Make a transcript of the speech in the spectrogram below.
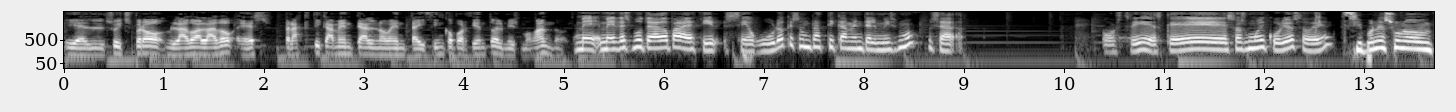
y el Switch Pro lado a lado, es prácticamente al 95% el mismo mando. Me, me he desmuteado para decir, ¿seguro que son prácticamente el mismo? O sea, ostras, es que eso es muy curioso, ¿eh? Si pones uno en,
